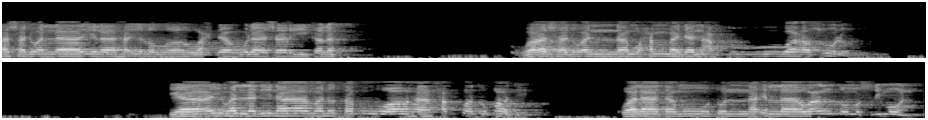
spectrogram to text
Ashadu an la ilaha illallah wahdahu la sharika lah. Wa ashadu anna muhammadan abduhu wa rasuluh. Ya ayuhal ladhina amanu taqwaha haqqa tuqadih Wa la tamutunna illa wa antum muslimun.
